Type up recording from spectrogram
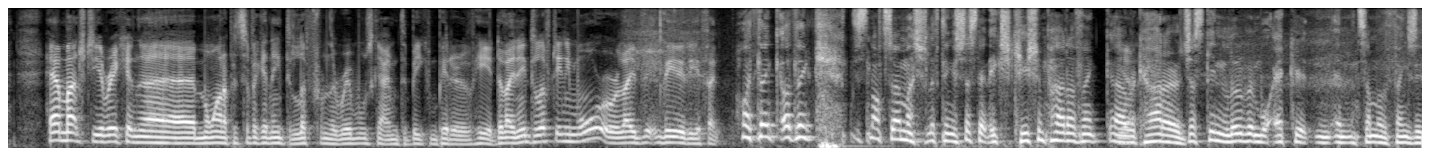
how much do you reckon uh, Moana Pasifika need to lift from the Rebels game to be competitive here? Do they need to lift any more, or are they there? Do you think? I think I think it's not so much lifting; it's just that execution part. I think uh, Yeah. Riccardo just getting a little bit more accurate in, in some of the things they're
